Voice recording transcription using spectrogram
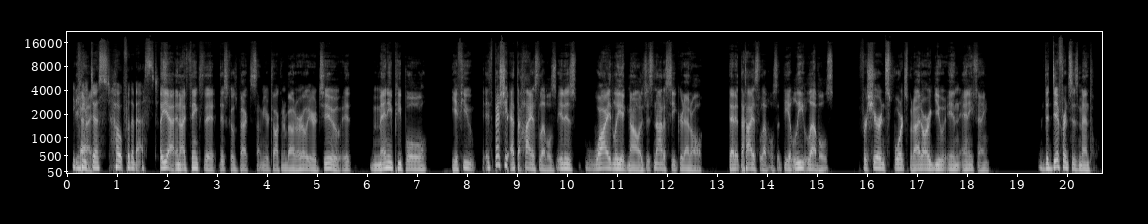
You yeah. can't just hope for the best. Yeah. And I think that this goes back to something you were talking about earlier too. It, many people, if you, especially at the highest levels, it is widely acknowledged. It's not a secret at all that at the highest levels, at the elite levels, for sure in sports, but I'd argue in anything, the difference is mental.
